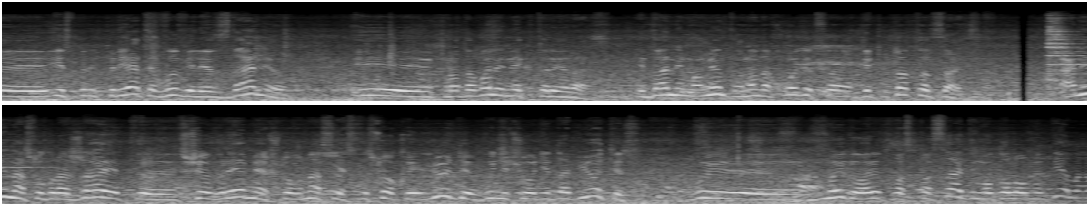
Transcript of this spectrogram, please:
э, из предприятия вывели здание и продавали некоторый раз. И в данный момент она находится депутата Зайца. Они нас угрожают все время, что у нас есть высокие люди, вы ничего не добьетесь, вы, э, мы, говорит, вас посадим, уголовное дело.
